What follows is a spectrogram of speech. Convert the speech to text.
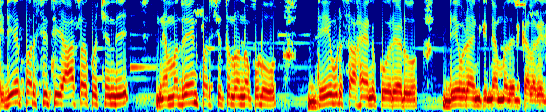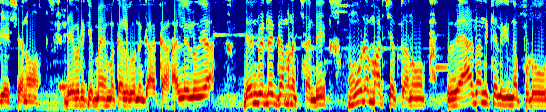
ఇదే పరిస్థితి ఆశకు వచ్చింది. నెమ్మదైన పరిస్థితులు ఉన్నప్పుడు దేవుడు సహాయాన్ని కోరాడు. దేవుడు ఆయనకి నెమ్మదిని కలగజేశాను. దేవుడికి మహిమ కలుగును గాక. హల్లెలుయ. దేని బిడ్డకు గమనించండి. మూడో మాట చెప్తాను. వేదన కలిగినప్పుడు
